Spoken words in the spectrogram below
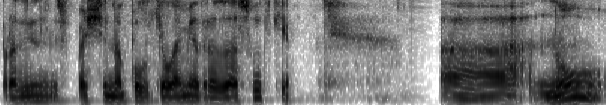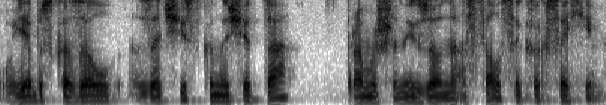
продвинулись почти на полкилометра за сутки. А, ну, я бы сказал, зачистка начата промышленной зоны, остался как Сахим.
